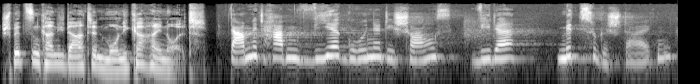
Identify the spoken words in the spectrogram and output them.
Spitzenkandidatin Monika Heinold. Damit haben wir Grüne die Chance, wieder mitzugestalten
